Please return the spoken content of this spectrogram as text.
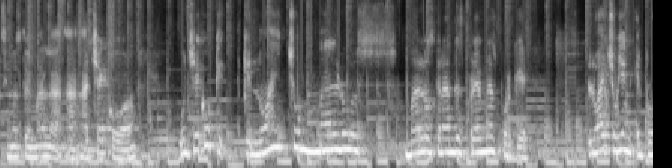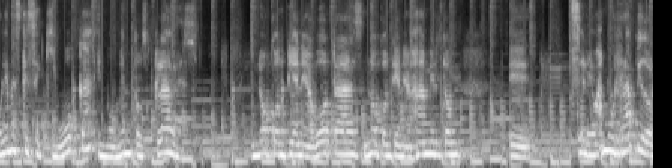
si no estoy mal, a, Checo. Un Checo que, que, no ha hecho malos, malos grandes premios porque lo ha hecho bien. El problema es que se equivoca en momentos claves. No contiene a Bottas, no contiene a Hamilton. Eh, se le va muy rápido,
